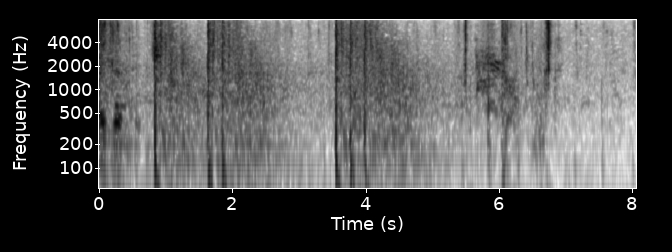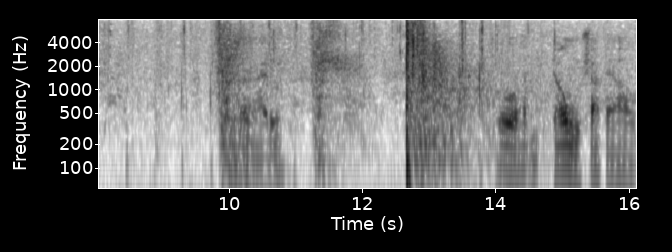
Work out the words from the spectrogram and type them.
Oh shit. That shot out.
